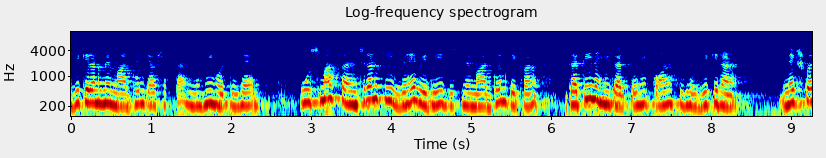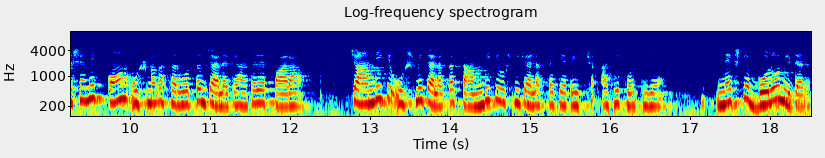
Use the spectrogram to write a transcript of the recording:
विकिरण में माध्यम की आवश्यकता नहीं होती है। ऊष्मा संचरण की वह विधि जिसमें माध्यम के कण गति नहीं करते हैं, कौन सी है? विकिरण। नेक्स्ट क्वेश्चन है, कौन ऊष्मा का सर्वोत्तम चालक है? आंसर है पारा। चांदी की ऊष्मी चालकता, तांबे की ऊष्मी चालकता की अपेक्षा अधिक होती है। नेक्स्ट है बोलोमीटर।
